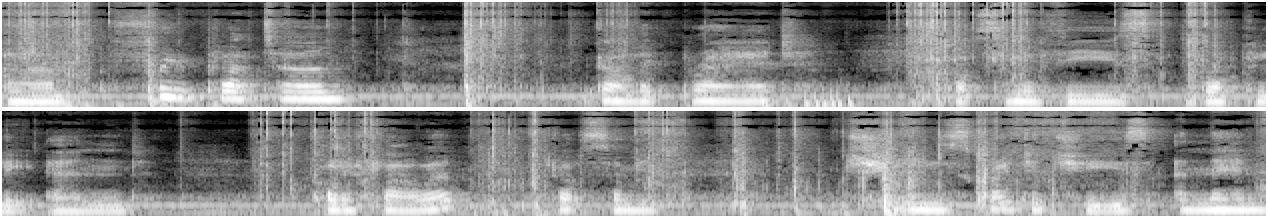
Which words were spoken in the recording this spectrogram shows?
Um, fruit platter, garlic bread. Got some of these broccoli and cauliflower. Got some cheese, grated cheese, and then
